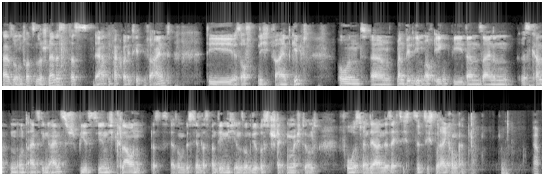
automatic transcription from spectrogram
Also und trotzdem so schnell ist, dass er hat ein paar Qualitäten vereint, die es oft nicht vereint gibt. Und ähm, man will ihm auch irgendwie dann seinen riskanten und eins gegen eins Spielstil nicht klauen. Das ist ja so ein bisschen, dass man den nicht in so ein Gerüst stecken möchte und froh ist, wenn der in der 60., 70. reinkommen kann. Ja,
